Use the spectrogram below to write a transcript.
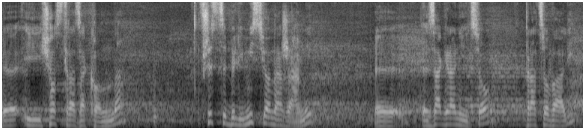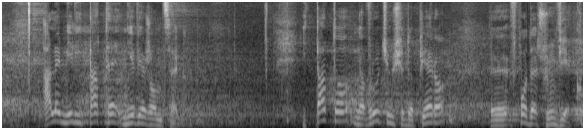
e, i siostra zakonna. Wszyscy byli misjonarzami e, za granicą, pracowali, ale mieli tatę niewierzącego. I tato nawrócił się dopiero e, w podeszłym wieku.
